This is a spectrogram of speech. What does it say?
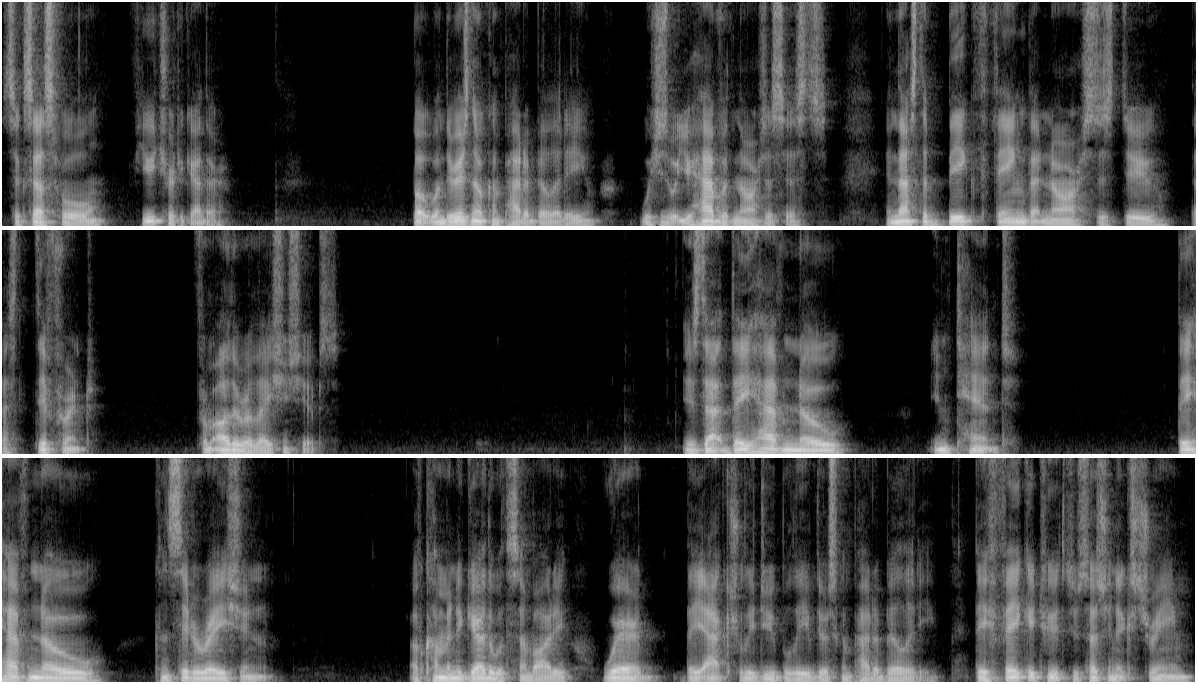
successful future together. But when there is no compatibility, which is what you have with narcissists, and that's the big thing that narcissists do that's different from other relationships, is that they have no intent, they have no consideration of coming together with somebody where they actually do believe there's compatibility. They fake it to, to such an extreme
